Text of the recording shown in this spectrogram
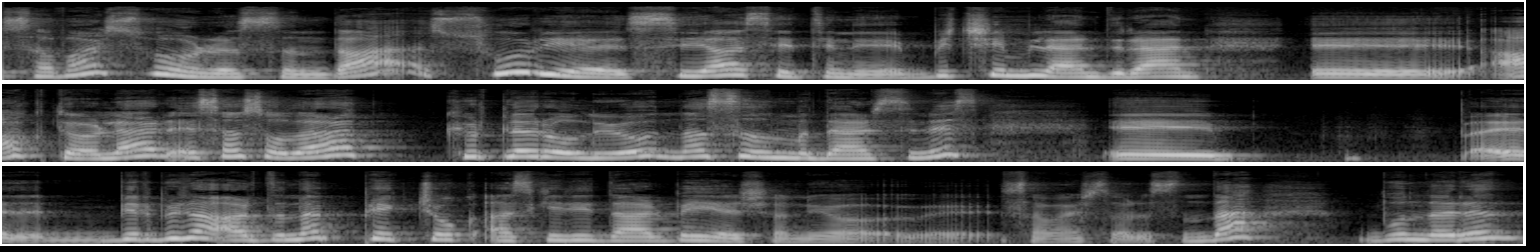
savaş sonrasında Suriye siyasetini biçimlendiren aktörler esas olarak Kürtler oluyor. Nasıl mı dersiniz? E, birbiri ardına pek çok askeri darbe yaşanıyor savaş sonrasında. Bunların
